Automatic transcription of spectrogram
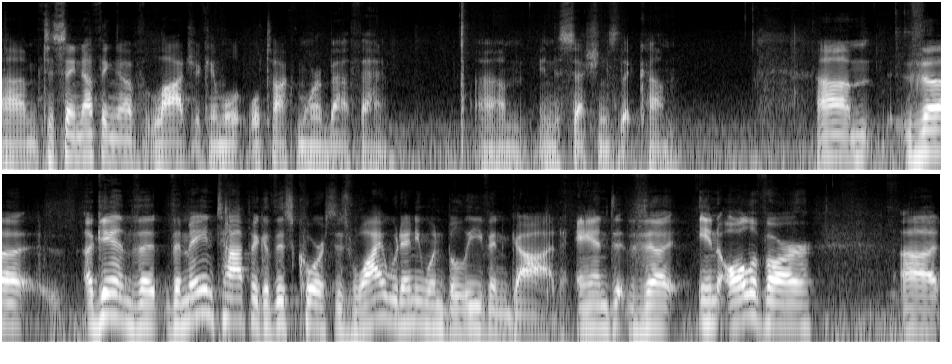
Um, to say nothing of logic, and we'll, we'll talk more about that um, in the sessions that come. Um, the, again, the, the main topic of this course is why would anyone believe in God? And the, in all of our uh,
